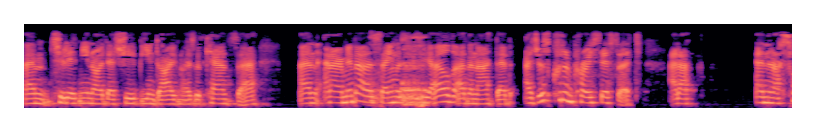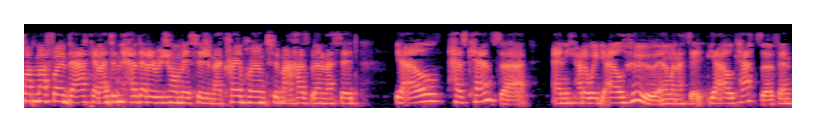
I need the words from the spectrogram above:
um, to let me know that she had been diagnosed with cancer. And, and I remember I was saying this to Yael the other night that I just couldn't process it. And I, and then I swapped my phone back and I didn't have that original message and I came home to my husband and I said, Yael has cancer. And he kind of went, Yael who? And when I said, Yael Katzif. And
